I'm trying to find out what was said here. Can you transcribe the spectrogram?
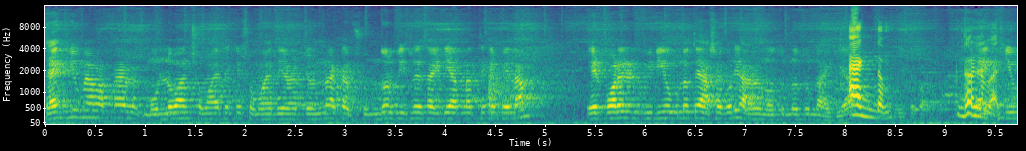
থ্যাংক ইউ ম্যাম আপনার মূল্যবান সময় থেকে সময় দেওয়ার জন্য একটা সুন্দর বিজনেস আইডিয়া আপনার থেকে পেলাম। এরপরের ভিডিওগুলোতে আশা করি আরও নতুন নতুন আইডিয়া একদম। ধন্যবাদ। ইউ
